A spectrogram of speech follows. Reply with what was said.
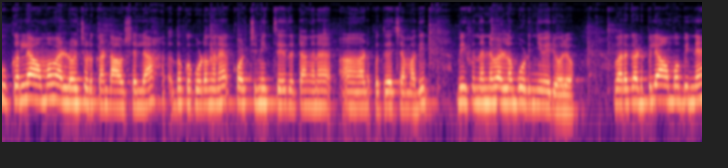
കുക്കറിലാവുമ്പോൾ വെള്ളം ഒഴിച്ച് കൊടുക്കേണ്ട ആവശ്യമില്ല. ഇതൊക്കെ കൂടെ അങ്ങനെ കുഴച്ച് മിക്സ് ചെയ്തിട്ട് അങ്ങനെ അടുപ്പത്ത് വെച്ചാൽ മതി. ബീഫിൽ തന്നെ വെള്ളം പൊടിഞ്ഞ് വരുമല്ലോ വിറകടുപ്പിലാവുമ്പോൾ പിന്നെ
